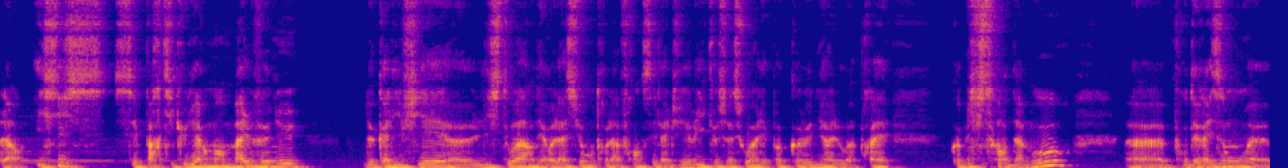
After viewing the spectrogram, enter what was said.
Alors ici, c'est particulièrement malvenu de qualifier euh, l'histoire des relations entre la France et l'Algérie, que ce soit à l'époque coloniale ou après, comme une histoire d'amour. Euh, pour des raisons euh,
